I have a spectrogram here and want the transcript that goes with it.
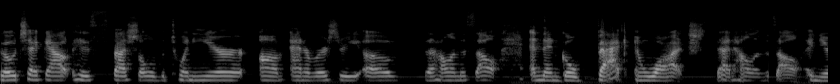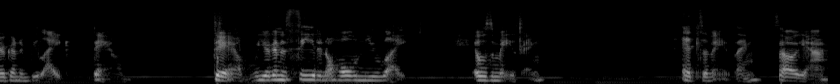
go check out his special, the 20 year um, anniversary of the Hell in the Cell and then go back and watch that Hell in the Cell, and you're gonna be like, damn, damn, you're gonna see it in a whole new light. It was amazing. It's amazing. So yeah,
